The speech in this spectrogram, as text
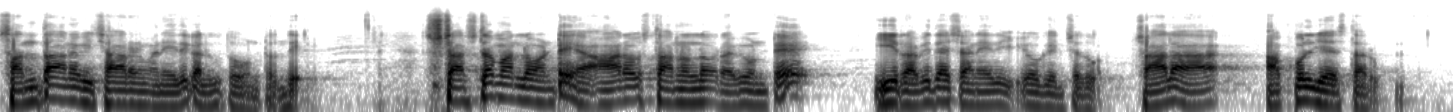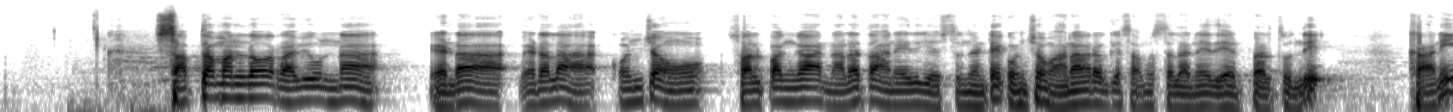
సంతాన విచారణం అనేది కలుగుతూ ఉంటుంది. షష్టమంలో అంటే ఆరవ స్థానంలో రవి ఉంటే ఈ రవిదశ అనేది యోగించదు. చాలా అప్పులు చేస్తారు. సప్తమంలో రవి ఉన్న ఎడ ఎడల కొంచెం స్వల్పంగా నలత అనేది చేస్తుందంటే కొంచెం అనారోగ్య సమస్యలు అనేది ఏర్పడుతుంది. కానీ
